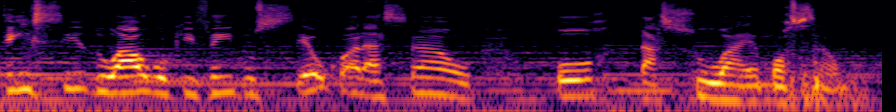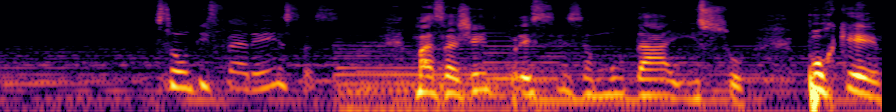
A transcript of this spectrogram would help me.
Tem sido algo que vem do seu coração ou da sua emoção? São diferenças, mas a gente precisa mudar isso. Por quê?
